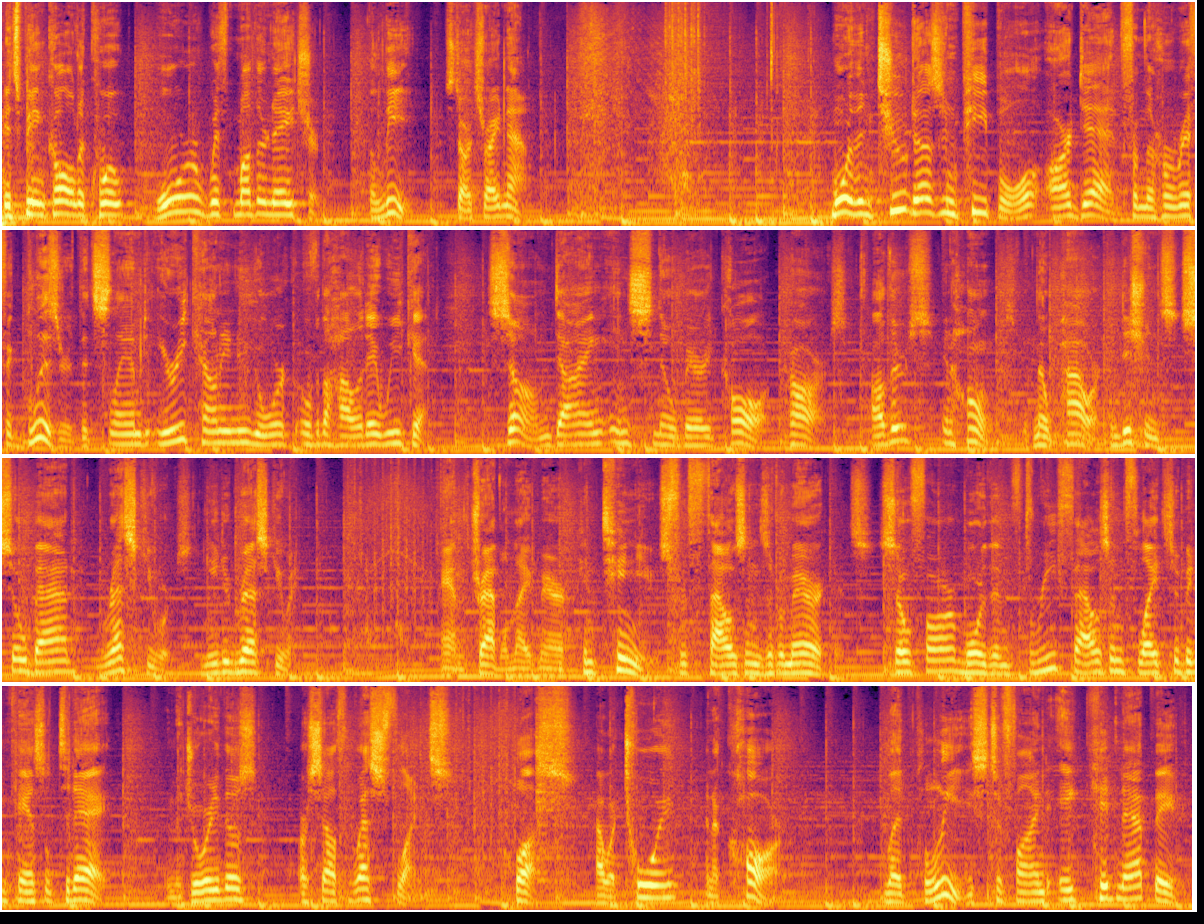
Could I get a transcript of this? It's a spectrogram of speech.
It's being called a quote, war with Mother Nature. The lead starts right now. More than two dozen people are dead from the horrific blizzard that slammed Erie County, New York over the holiday weekend. Some dying in snow buried car, cars, others in homes with no power. Conditions so bad, rescuers needed rescuing. And the travel nightmare continues for thousands of Americans. So far, more than 3,000 flights have been canceled today. The majority of those are Southwest flights. Plus, how a toy and a car led police to find a kidnapped baby.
